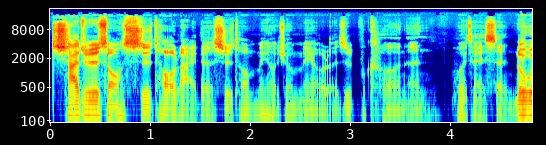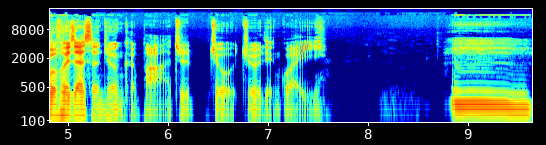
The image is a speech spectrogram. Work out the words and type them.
殖。它就是从石头来的，石头没有就没有了，就不可能会再生。如果会再生，就很可怕，就就就有点怪异。嗯，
